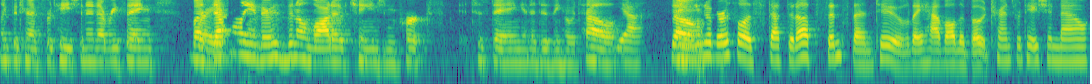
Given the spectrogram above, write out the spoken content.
like the transportation and everything. But Right. definitely there has been a lot of change in perks to staying in a Disney hotel. yeah. So and Universal has stepped it up since then too. They have all the boat transportation now.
